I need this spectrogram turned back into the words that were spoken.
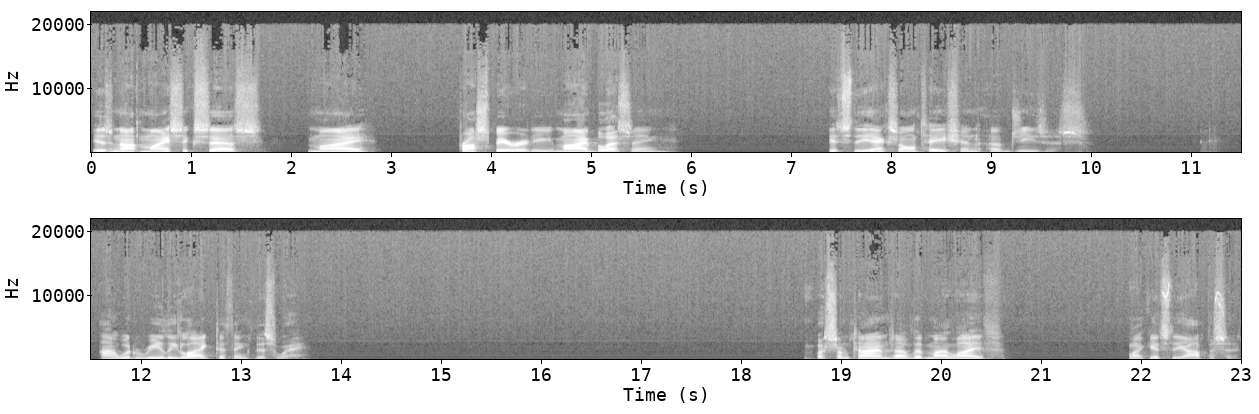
is not my success, my prosperity, my blessing. It's the exaltation of Jesus. I would really like to think this way. But sometimes I live my life like it's the opposite.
